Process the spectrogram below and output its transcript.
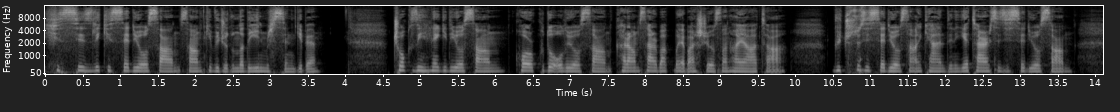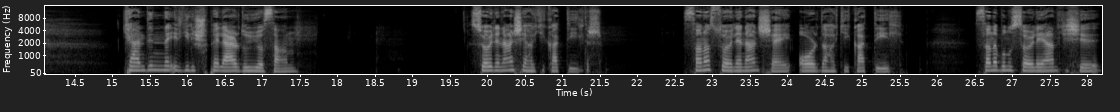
hissizlik hissediyorsan, sanki vücudunda değilmişsin gibi, çok zihne gidiyorsan, korkuda oluyorsan, karamsar bakmaya başlıyorsan hayata, güçsüz hissediyorsan kendini, yetersiz hissediyorsan, kendinle ilgili şüpheler duyuyorsan, söylenen şey hakikat değildir. Sana söylenen şey orada hakikat değil. Sana bunu söyleyen kişinin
